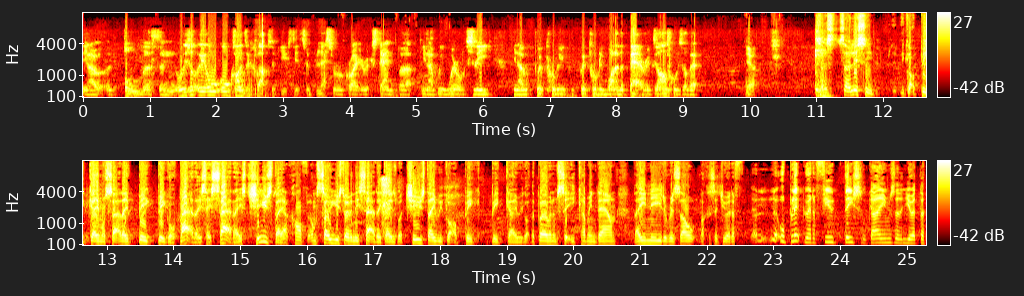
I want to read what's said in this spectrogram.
you know, Bournemouth and all, these, all, all kinds of clubs have used it to lesser or greater extent. But you know, we, we're obviously, you know, we're probably we're probably one of the better examples of it. Yeah. So, so listen, we've got a big game on Saturday. Big, big, or Saturday. Say Saturday. It's Tuesday. I can't. I'm so used to having these Saturday games, but Tuesday we've got a big, big game. We've got the Birmingham City coming down. They need a result. Like I said, you had a, a little blip. You had a few decent games, and then you had the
